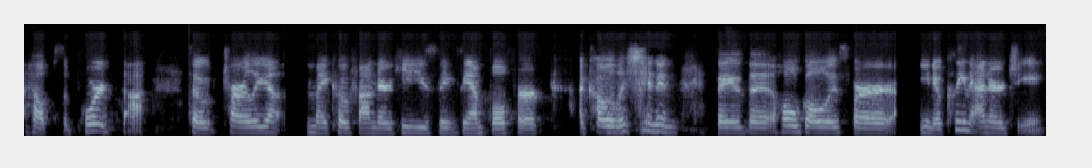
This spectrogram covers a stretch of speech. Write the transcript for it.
help support that. So Charlie, my co-founder, he used the example for a coalition and say the whole goal is for, you know, clean energy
